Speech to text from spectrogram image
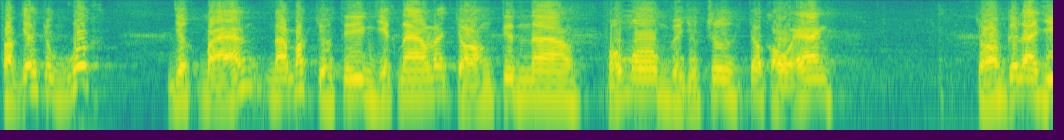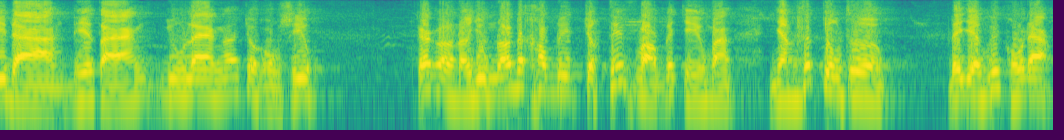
Phật giáo Trung Quốc Nhật Bản Nam Bắc Triều Tiên Việt Nam đó chọn kinh à, phổ môn về dược sư cho cầu an chọn kinh A Di Đà Địa Tạng Du Lan đó, cho cầu siêu. Các nội dung đó nó không đi trực tiếp vào cái chuyện mà nhận thức vô thường để giải quyết khổ đau.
